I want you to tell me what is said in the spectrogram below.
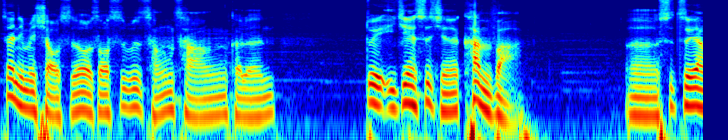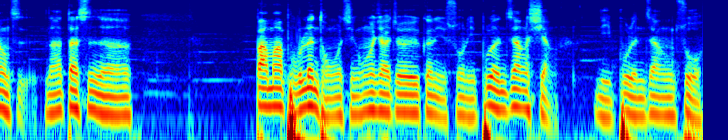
在你们小时候的时候，是不是常常可能对一件事情的看法，呃，是这样子？那但是呢？爸妈不认同的情况下，就会跟你说：“你不能这样想，你不能这样做，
